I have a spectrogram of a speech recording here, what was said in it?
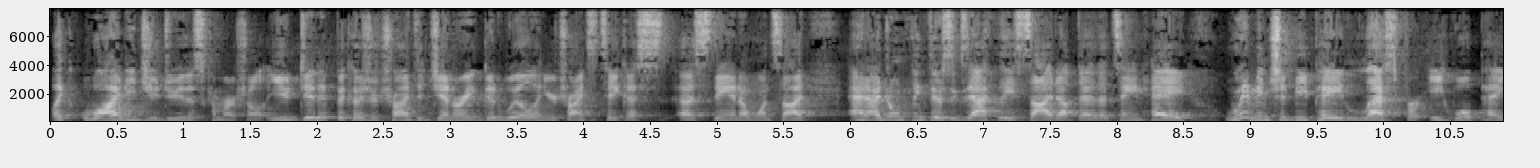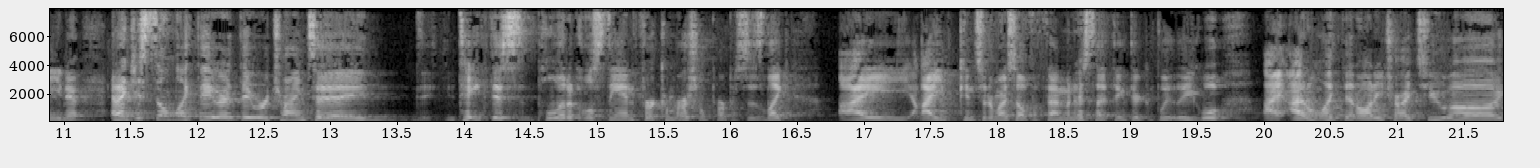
like why did you do this commercial? You did it because you're trying to generate goodwill and you're trying to take a, a, stand on one side. And i don't think there's exactly a side out there that's saying hey women should be paid less for equal pay you know? And i just don't like they were they were trying to take this political stand for commercial purposes. Like I I consider myself a feminist. I think they're completely equal. I, I don't like that Audi tried to uh,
